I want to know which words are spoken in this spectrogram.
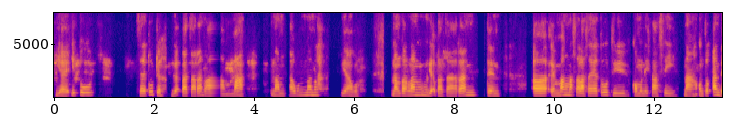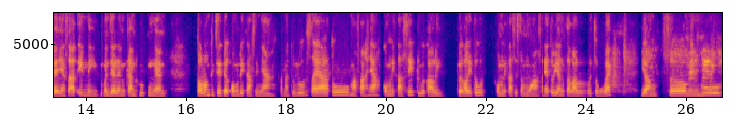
ya itu saya tuh udah nggak pacaran lama, enam tahunan lah, ya Allah, enam tahunan nggak pacaran dan uh, emang masalah saya tuh di komunikasi. Nah, untuk Anda yang saat ini menjalankan hubungan, tolong dijaga komunikasinya. Karena dulu saya tuh masalahnya komunikasi dua kali. Dua kali itu komunikasi semua. Saya tuh yang terlalu cuek, yang seminggu,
